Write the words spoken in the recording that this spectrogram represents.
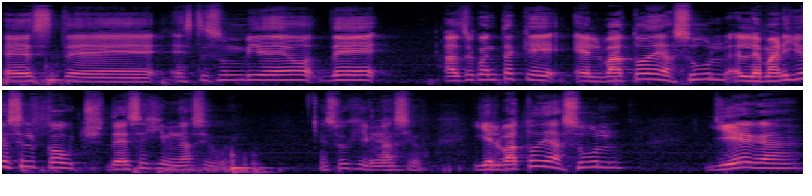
Este, este es un video de. Haz de cuenta que el vato de azul, el de amarillo es el coach de ese gimnasio, güey. Es su gimnasio. Y el vato de azul llega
